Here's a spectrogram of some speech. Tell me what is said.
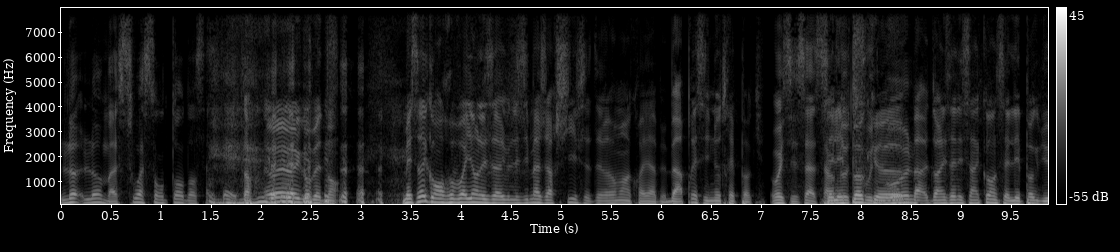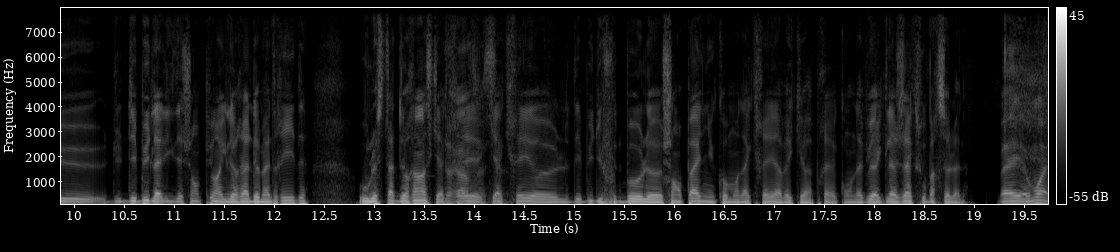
L- L'homme a 60 ans dans sa tête. hein. Ouais, complètement. Mais c'est vrai qu'en revoyant les, les images archives, c'était vraiment incroyable. Bah, après, c'est une autre époque. Oui, c'est ça. C'est C'est un autre l'époque, euh, football. bah, dans les années 50, c'est l'époque du, du début de la Ligue des Champions avec le Real de Madrid, ou le Stade de Reims qui a De créé, Reims, ouais, qui a ça. créé euh, le début du football euh, champagne, comme on a créé avec euh, après, qu'on a vu avec l'Ajax ou Barcelone. Euh, moi,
